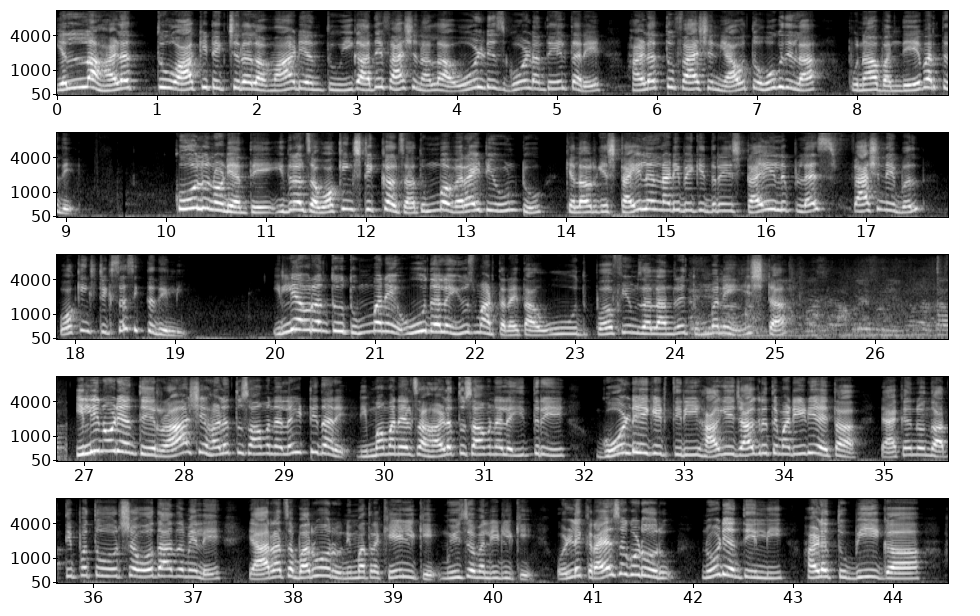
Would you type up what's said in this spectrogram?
ಎಲ್ಲ ಹಳತ್ತು ಆರ್ಕಿಟೆಕ್ಚರ್ ಎಲ್ಲ ಮಾಡಿ ಅಂತೂ, ಈಗ ಅದೇ ಫ್ಯಾಷನ್ ಅಲ್ಲ ಓಲ್ಡ್ ಇಸ್ ಗೋಲ್ಡ್ ಅಂತ ಹೇಳ್ತಾರೆ. ಹಳತ್ತು ಫ್ಯಾಷನ್ ಯಾವತ್ತೂ ಹೋಗುದಿಲ್ಲ, ಪುನಃ ಬಂದೇ ಬರ್ತದೆ. ಕೋಲು ನೋಡಿ ಅಂತೆ, ಇದ್ರಲ್ಲಿ ಸಹ ವಾಕಿಂಗ್ ಸ್ಟಿಕ್ಕಲ್ಲಿ ಸಹ ತುಂಬ ವೆರೈಟಿ ಉಂಟು. ಕೆಲವರಿಗೆ ಸ್ಟೈಲಲ್ಲಿ ನಡಿಬೇಕಿದ್ರೆ style plus fashionable walking stick ಸಹ ಸಿಗ್ತದೆ ಇಲ್ಲಿ. ಇಲ್ಲಿ ಅವರಂತೂ ತುಂಬಾ ಊದೆಲ್ಲ ಯೂಸ್ ಮಾಡ್ತಾರೆ, ಆಯ್ತಾ? ಊದ್ ಪರ್ಫ್ಯೂಮ್ಸ್ ಎಲ್ಲ ಅಂದರೆ ತುಂಬಾನೇ ಇಷ್ಟ. ಇಲ್ಲಿ ನೋಡಿ ಅಂತೆ, ರಾಶಿ ಹಳತ್ತು ಸಾಮಾನೆಲ್ಲ ಇಟ್ಟಿದ್ದಾರೆ. ನಿಮ್ಮ ಮನೇಲಿ ಸಹ ಹಳತ್ತು ಸಾಮಾನೆಲ್ಲ ಇದ್ರಿ ಗೋಲ್ಡ್ ಹೇಗೆ ಇಡ್ತೀರಿ, ಹಾಗೆ ಜಾಗ್ರತೆ ಮಾಡಿ ಇಡಿ, ಆಯ್ತಾ? ಯಾಕಂದ್ರೆ ಒಂದು ಹತ್ತಿಪ್ಪತ್ತು ವರ್ಷ ಹೋದಾದ ಮೇಲೆ ಯಾರ ಸಹ ಬರುವವರು ನಿಮ್ಮ ಹತ್ರ ಕೇಳಲಿಕ್ಕೆ ಮ್ಯೂಸಿಯಮಲ್ಲಿ ಇಡ್ಲಿಕ್ಕೆ, ಒಳ್ಳೆ ಕ್ರಯಸ ಕೊಡುವರು ನೋಡಿ ಅಂತ ಇಲ್ಲಿ ಹಳತು ಬೀಗ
